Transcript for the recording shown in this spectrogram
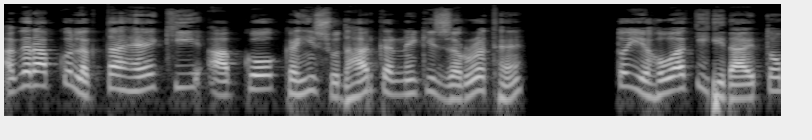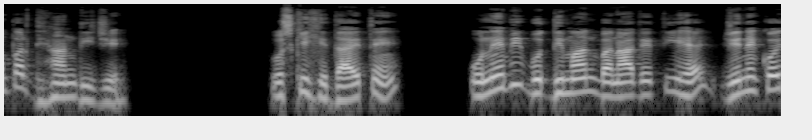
अगर आपको लगता है कि आपको कहीं सुधार करने की ज़रूरत है तो यहुआ की हिदायतों पर ध्यान दीजिए। उसकी हिदायतें उन्हें भी बुद्धिमान बना देती है, जिन्हें कोई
